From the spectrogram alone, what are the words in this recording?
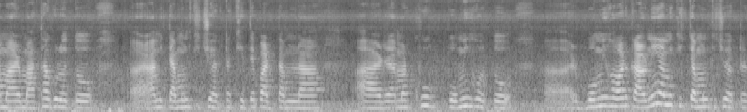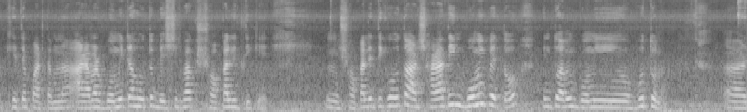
আমার মাথা ঘুরোতো, আর আমি তেমন কিছু একটা খেতে পারতাম না, আর আমার খুব বমি হতো। আর বমি হওয়ার কারণেই আমি তেমন কিছু একটা খেতে পারতাম না। আর আমার বমিটা হতো বেশিরভাগ সকালের দিকে। সকালের দিকে হতো আর সারাদিন বমি পেতো, কিন্তু আমি বমি হতো না। আর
